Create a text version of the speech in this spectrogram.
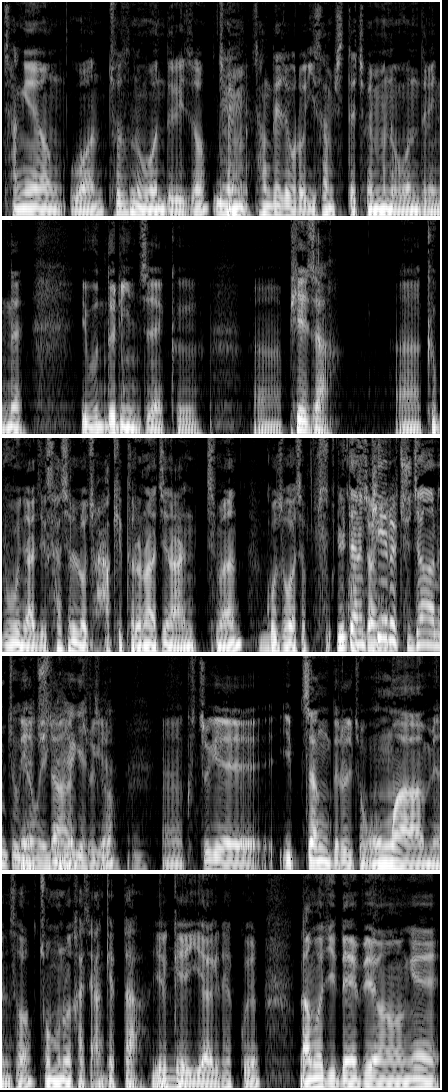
장혜영 의원, 초선 의원들이죠. 네. 젊, 상대적으로 20, 30대 젊은 의원들인데 이분들이 이제 그 어, 피해자 아, 그 부분이 아직 사실로 정확히 드러나지는 않지만 음. 고소가 접수 일단은 피해를 주장하는 쪽이라고 네, 얘기하겠죠. 쪽에, 어, 그쪽의 입장들을 좀 옹호하면서 조문을 가지 않겠다 이렇게 음. 이야기를 했고요. 나머지 네 명의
